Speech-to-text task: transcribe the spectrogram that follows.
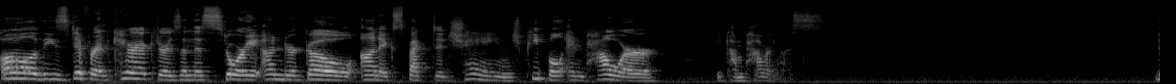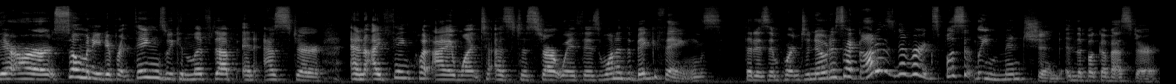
All of these different characters in this story undergo unexpected change. People in power become powerless. There are so many different things we can lift up in Esther, and I think what I want us to start with is one of the big things that is important to note is that God is never explicitly mentioned in the book of Esther.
